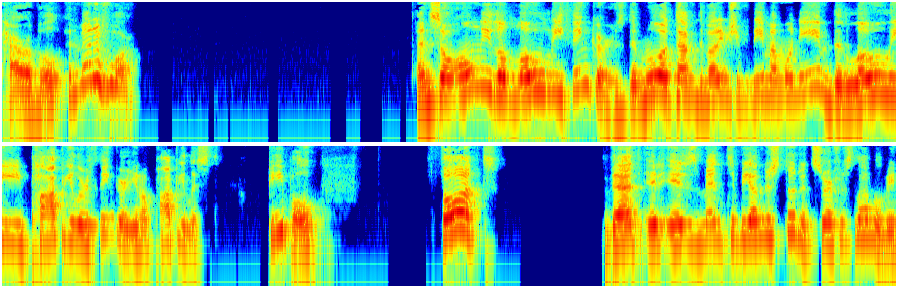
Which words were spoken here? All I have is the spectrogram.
parable and metaphor. And so only the lowly thinkers, the mu'atam dvarim shifdim amonim, the lowly popular thinker, you know, populist people, thought that it is meant to be understood at surface level. As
